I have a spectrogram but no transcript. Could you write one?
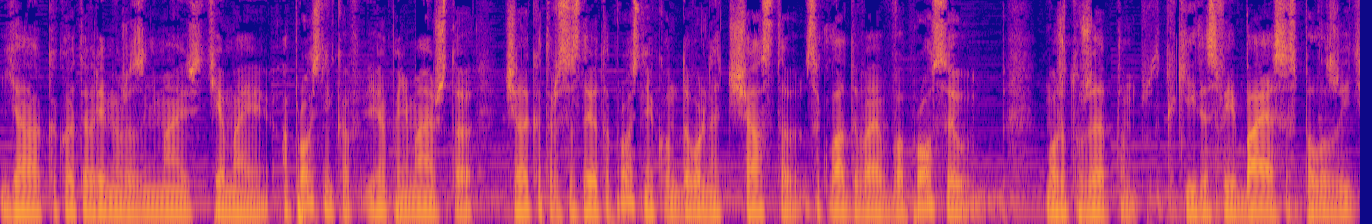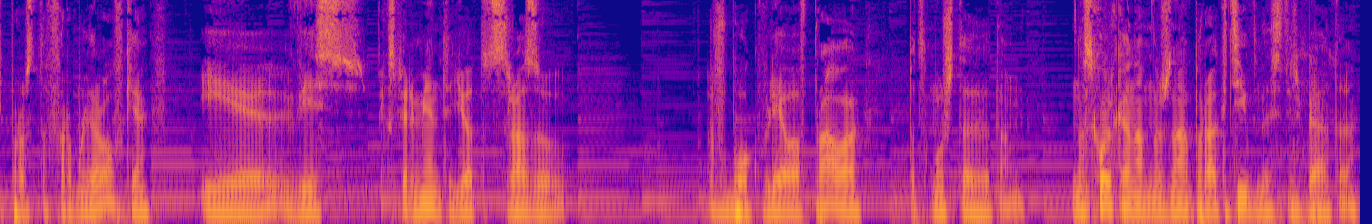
я какое-то время уже занимаюсь темой опросников, и я понимаю, что человек, который создает опросник, он довольно часто, закладывая вопросы, может уже там какие-то свои байсы положить просто в формулировке, и весь эксперимент идет сразу в бок, влево, вправо, потому что там насколько нам нужна проактивность, ребята.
